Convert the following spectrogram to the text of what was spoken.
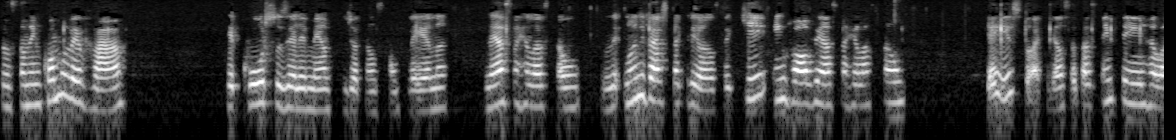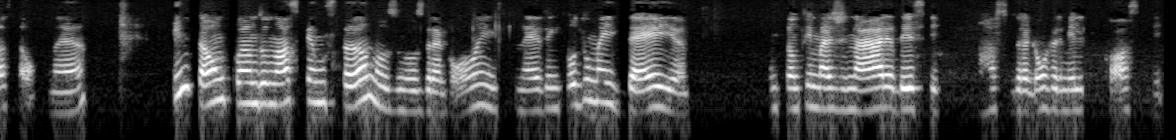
pensando em como levar recursos e elementos de atenção plena nessa relação, no universo da criança, que envolve essa relação. E é isso, a criança está sempre em relação, né? Então, quando nós pensamos nos dragões, né, vem toda uma ideia um tanto imaginária desse, nossa, o dragão vermelho que cospe.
